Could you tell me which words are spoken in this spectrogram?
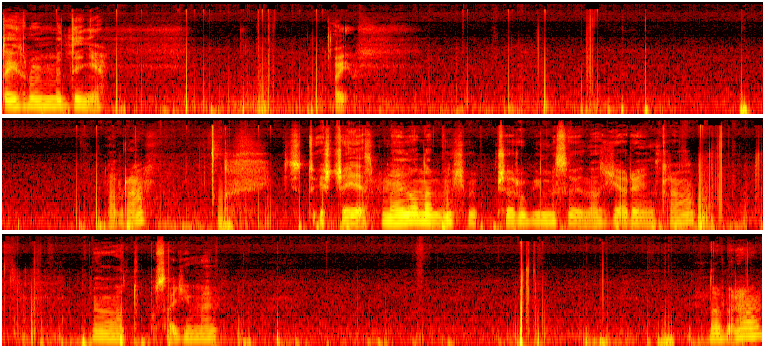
Tutaj zrobimy dynię. Oj. Dobra. Co tu jeszcze jest? Melona musimy, przerobimy sobie na ziarenka. A, tu posadzimy. Dobra.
